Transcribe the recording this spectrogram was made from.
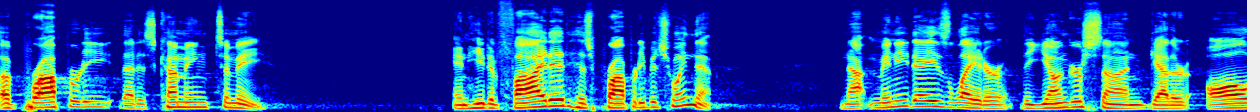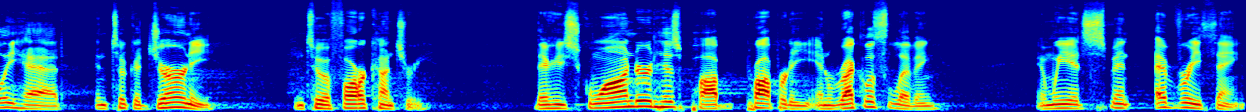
of property that is coming to me. And he divided his property between them. Not many days later, the younger son gathered all he had and took a journey into a far country. There he squandered his property in reckless living, and we had spent everything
